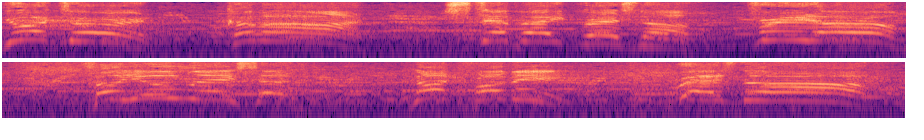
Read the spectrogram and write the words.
Your turn! Come on! Step eight, Reznov! Freedom! For you, Mason! Not for me! Reznov!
